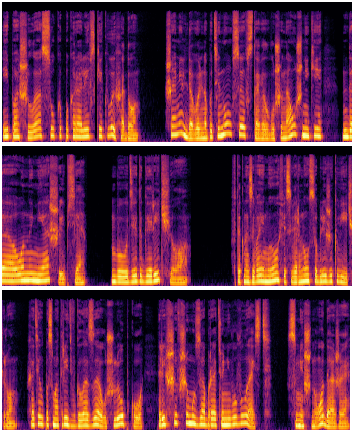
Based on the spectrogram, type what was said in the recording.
И пошла, сука, по-королевски к выходу. Шамиль довольно потянулся, вставил в уши наушники. Да, он не ошибся. Будет горячо. В так называемый офис вернулся ближе к вечеру. Хотел посмотреть в глаза ушлепку, решившему забрать у него власть. Смешно даже.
